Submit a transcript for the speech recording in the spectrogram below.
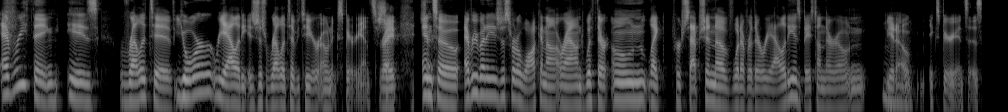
everything is relative your reality is just relative to your own experience Sure, right? and so everybody is just sort of walking around with their own like perception of whatever their reality is based on their own you Mhm. know experiences.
